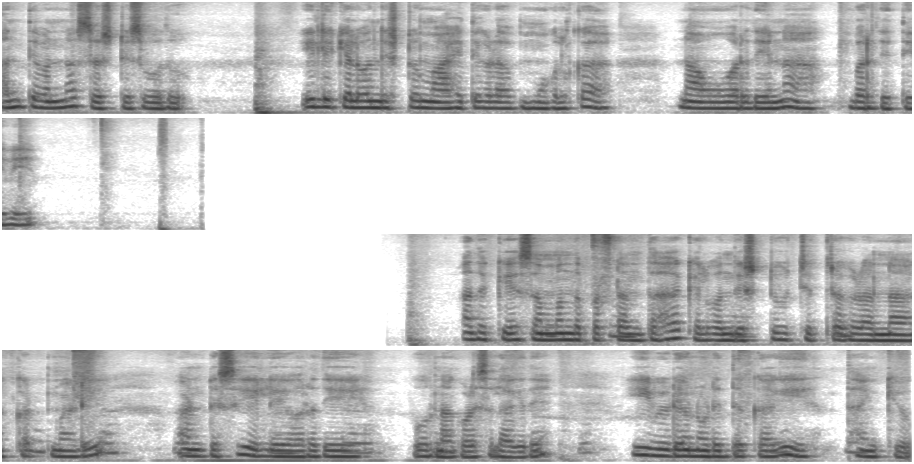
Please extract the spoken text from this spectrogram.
ಅಂತ್ಯವನ್ನು ಸೃಷ್ಟಿಸುವುದು. ಇಲ್ಲಿ ಕೆಲವೊಂದಿಷ್ಟು ಮಾಹಿತಿಗಳ ಮೂಲಕ ನಾವು ವರದಿಯನ್ನು ಬರೆದಿದ್ದೀವಿ. ಅದಕ್ಕೆ ಸಂಬಂಧಪಟ್ಟಂತಹ ಕೆಲವೊಂದಿಷ್ಟು ಚಿತ್ರಗಳನ್ನು ಕಟ್ ಮಾಡಿ ಅಂಟಿಸಿ ಇಲ್ಲಿ ವರದಿ ಪೂರ್ಣಗೊಳಿಸಲಾಗಿದೆ. ಈ ವಿಡಿಯೋ ನೋಡಿದ್ದಕ್ಕಾಗಿ ಥ್ಯಾಂಕ್ ಯು.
